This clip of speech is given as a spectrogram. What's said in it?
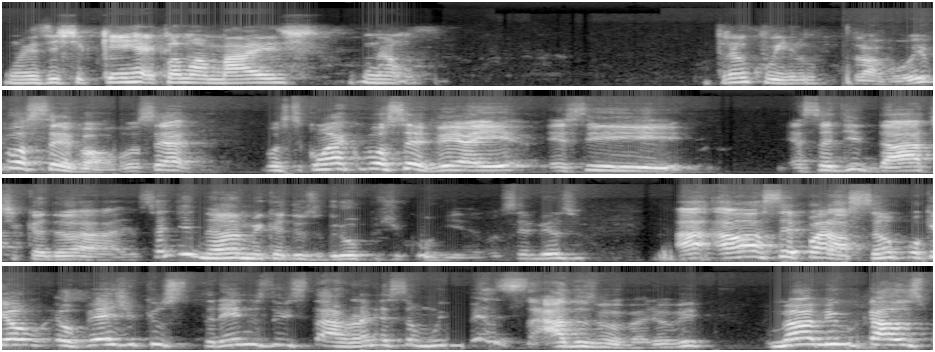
Não existe quem reclama mais, não. Tranquilo. Travou. E você, Val? Você, você, como é que você vê aí esse, essa didática, da, essa dinâmica dos grupos de corrida? Você mesmo. Há, há uma separação, porque eu, eu, vejo que os treinos do Star Runner são muito pesados, meu velho. Eu vi. O meu amigo Carlos,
